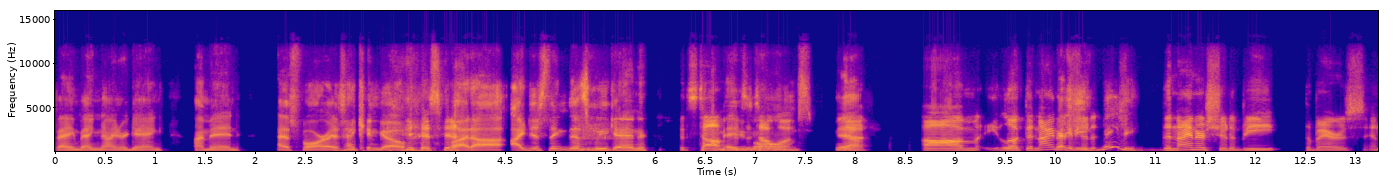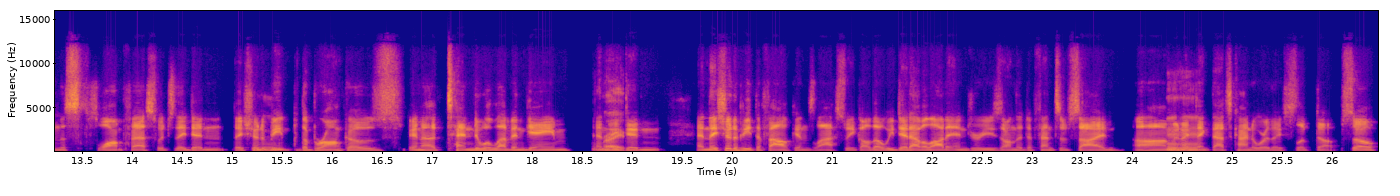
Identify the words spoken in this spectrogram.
Bang bang Niner gang. I'm in as far as I can go. Yes, yeah. But uh, I just think this weekend it's tough. maybe it's a tough one. Mahomes. Yeah, Um. Look, the Niners should maybe. the Niners should have beat the Bears in the Swamp Fest, which they didn't. They should have Mhm. beat the Broncos in a ten to eleven game, and they didn't. And they should have beat the Falcons last week, although we did have a lot of injuries on the defensive side. Um, and I Mhm. think that's kind of where they slipped up. So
